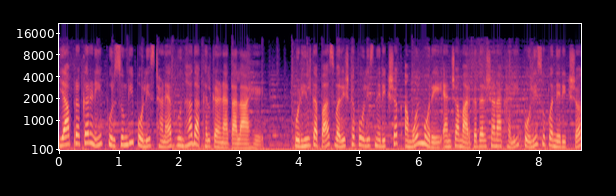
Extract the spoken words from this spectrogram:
या प्रकरणी फुरसुंगी पोलीस ठाण्यात गुन्हा दाखल करण्यात आला आहे. पुढील तपास वरिष्ठ पोलीस निरीक्षक अमोल मोरे यांच्या मार्गदर्शनाखाली पोलीस उपनिरीक्षक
